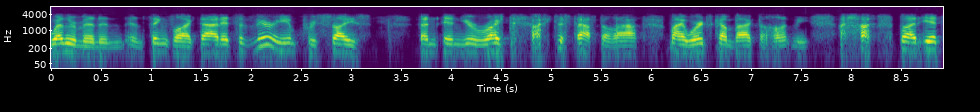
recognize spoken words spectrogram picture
weathermen and, and things like that. It's a very imprecise and and you're right. I just have to laugh. My words come back to haunt me. but it's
